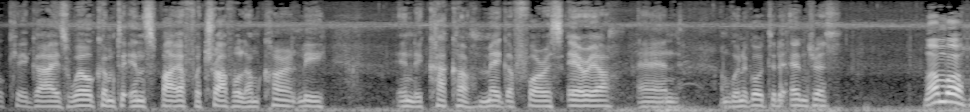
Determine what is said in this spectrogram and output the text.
Okay guys, welcome to Inspire for Travel. I'm currently in the Kakamega Forest area and I'm going to go to the entrance. Mambo!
